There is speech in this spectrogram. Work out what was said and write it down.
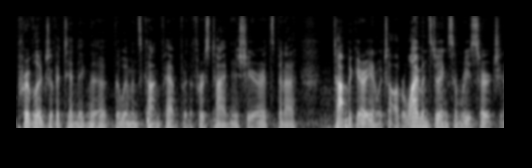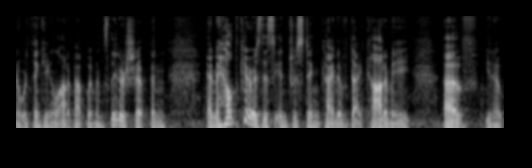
privilege of attending the, the Women's Confab for the first time this year. It's been a topic area in which Oliver Wyman's doing some research. You know, we're thinking a lot about women's leadership, and and healthcare is this interesting kind of dichotomy of you know.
